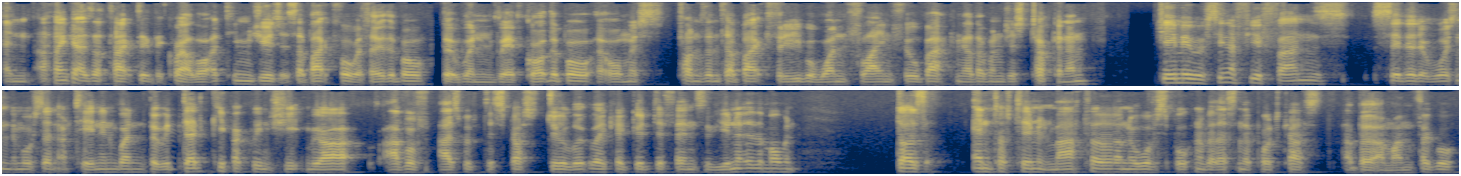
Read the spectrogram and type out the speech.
And I think it is a tactic that quite a lot of teams use. It's a back four without the ball, but when we've got the ball, it almost turns into a back three with one flying fullback and the other one just tucking in. Jamie, we've seen a few fans say that it wasn't the most entertaining one, but we did keep a clean sheet. We are, as we've discussed, do look like a good defensive unit at the moment. Does entertainment matter? I know we've spoken about this in the podcast about a month ago.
